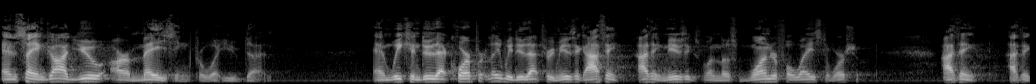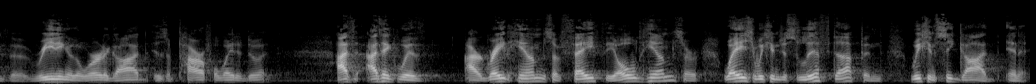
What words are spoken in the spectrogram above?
and saying, God, you are amazing for what you've done. And we can do that corporately. We do that through music. I think, I think music is one of the most wonderful ways to worship. I think, I think the reading of the Word of God is a powerful way to do it. I, th- I think with our great hymns of faith, the old hymns, are ways we can just lift up and we can see God in it.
